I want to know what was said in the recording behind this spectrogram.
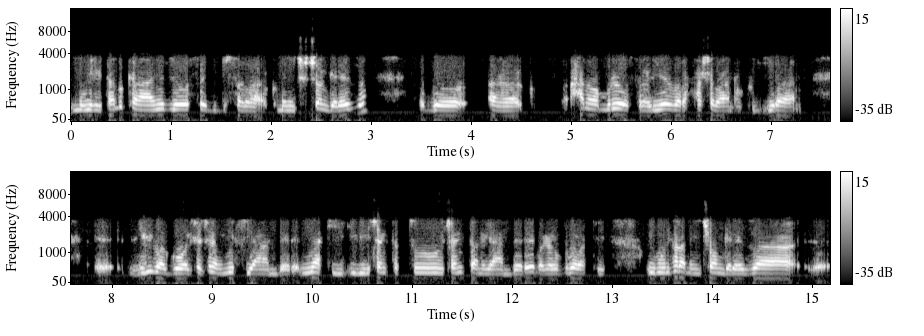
mu bintu bitandukanye byose bidusaba kumenya ico congereza ubwo hano muri australia barafasha abantu kugira eh, ntibibagore cyane mu minsi ya mbere mu myaka ibiri cyangwa itatu cyangwa itanu ya mbere bakavuga bati uyu muntu ntaramenya icongereza eh,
